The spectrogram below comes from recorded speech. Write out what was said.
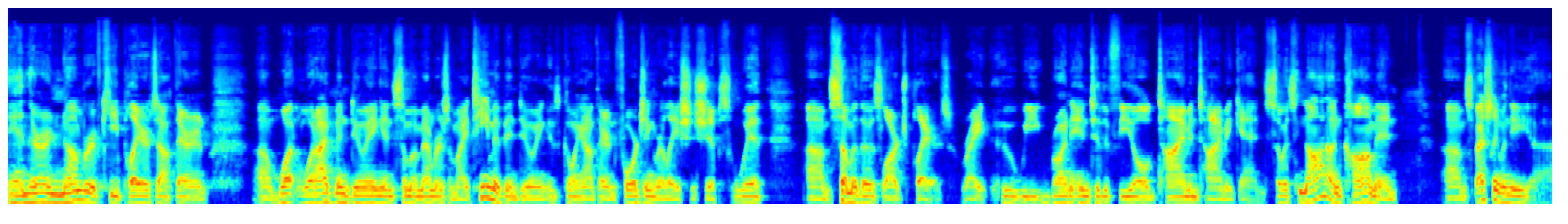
And there are a number of key players out there. And um, what what I've been doing, and some of the members of my team have been doing, is going out there and forging relationships with um, some of those large players, right, who we run into the field time and time again. So it's not uncommon, um, especially when the uh,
